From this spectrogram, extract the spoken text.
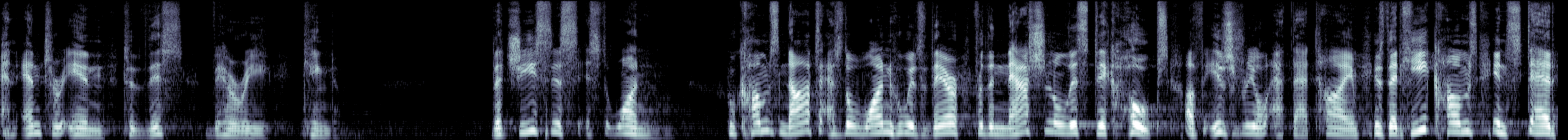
and enter into this very kingdom? That Jesus is the one who comes not as the one who is there for the nationalistic hopes of Israel at that time, is that he comes instead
